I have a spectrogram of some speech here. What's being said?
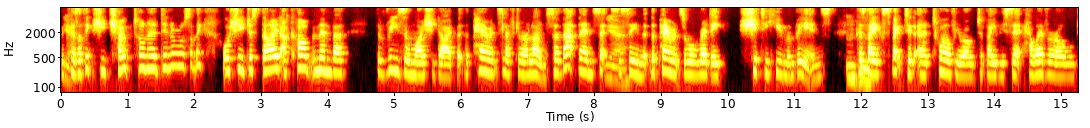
because I think she choked on her dinner or something, or she just died. I can't remember the reason why she died, but the parents left her alone. So that then sets Yeah. the scene that the parents are already shitty human beings because Mhm. they expected a 12 year old to babysit however old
